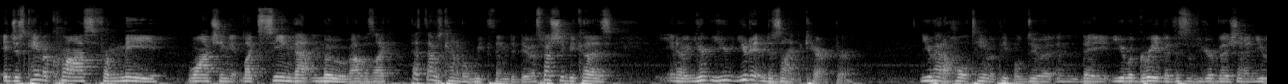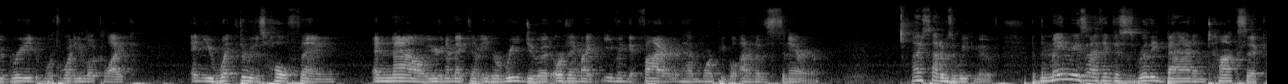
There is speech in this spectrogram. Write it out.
it just came across for me watching it, like seeing that move. I was like, that that was kind of a weak thing to do, especially because you know you you you didn't design the character. You had a whole team of people do it, and they you agreed that this is your vision, and you agreed with what he looked like, and you went through this whole thing, and now you're gonna make them either redo it or they might even get fired and have more people. I don't know the scenario. I just thought it was a weak move. But the main reason I think this is really bad and toxic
